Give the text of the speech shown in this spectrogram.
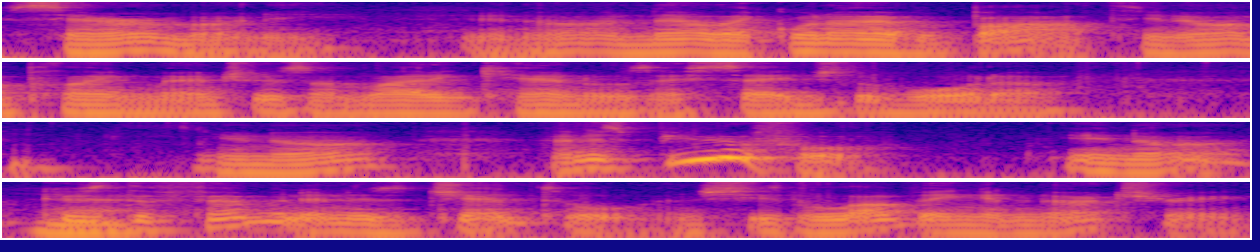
ceremony. You know, and now like when I have a bath, you know, I'm playing mantras, I'm lighting candles, I sage the water. You know, and it's beautiful. You know, because yeah. the feminine is gentle and she's loving and nurturing.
